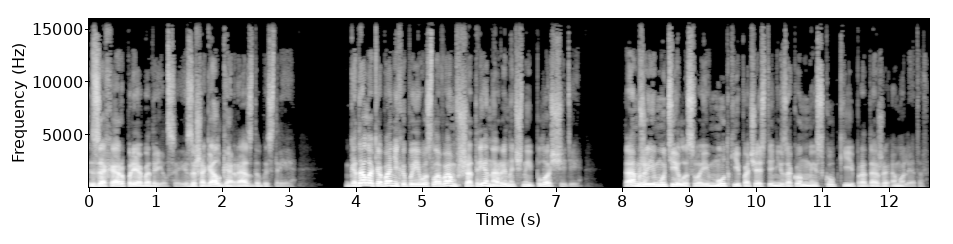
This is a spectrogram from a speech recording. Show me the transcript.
Захар приободрился и зашагал гораздо быстрее. Гадала Кабаниха, по его словам, в шатре на рыночной площади. Там же и мутила свои мутки по части незаконной скупки и продажи амулетов.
